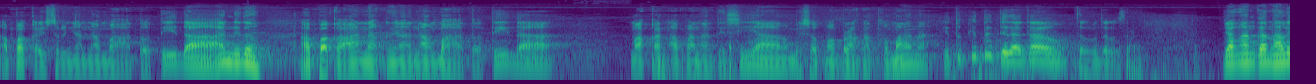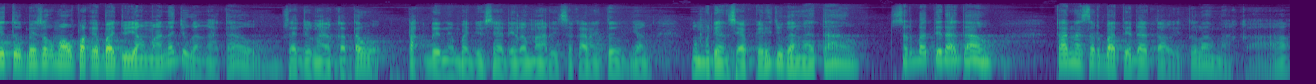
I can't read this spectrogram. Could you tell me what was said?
Apakah istrinya nambah atau tidak? Kan itu. Apakah anaknya nambah atau tidak? Makan apa nanti siang? Besok mau berangkat ke mana? Itu kita tidak tahu. Betul betul Ustaz. Jangankan hal itu, besok mau pakai baju yang mana juga nggak tahu. Saya juga nggak tahu takdirnya baju saya di lemari sekarang itu yang kemudian saya pilih juga nggak tahu serba tidak tahu. Karena serba tidak tahu itulah maka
